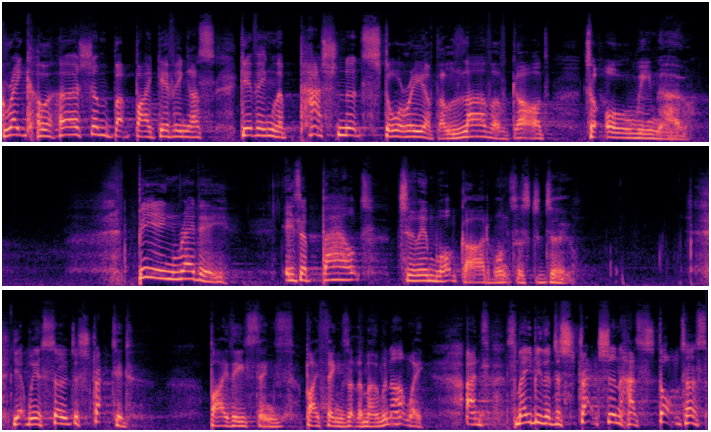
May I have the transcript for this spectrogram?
great coercion, but by giving us, giving the passionate story of the love of God to all we know. Being ready is about doing what God wants us to do. Yet we are so distracted by these things, by things at the moment, aren't we? And maybe the distraction has stopped us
